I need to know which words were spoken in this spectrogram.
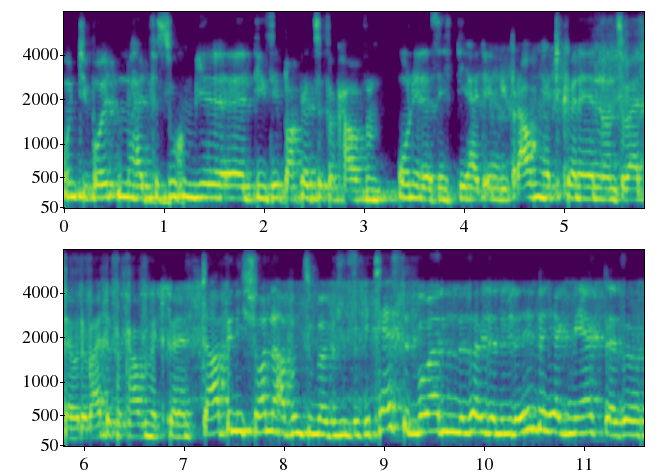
und die wollten halt versuchen, mir äh, diese Bagger zu verkaufen, ohne dass ich die halt irgendwie brauchen hätte können und so weiter oder weiterverkaufen hätte können. Da bin ich schon ab und zu mal ein bisschen so getestet worden, das habe ich dann wieder hinterher gemerkt. Also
